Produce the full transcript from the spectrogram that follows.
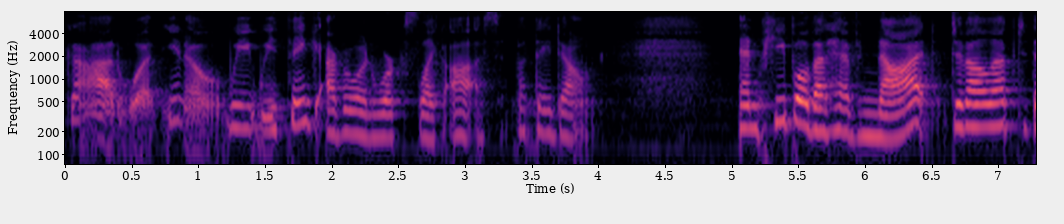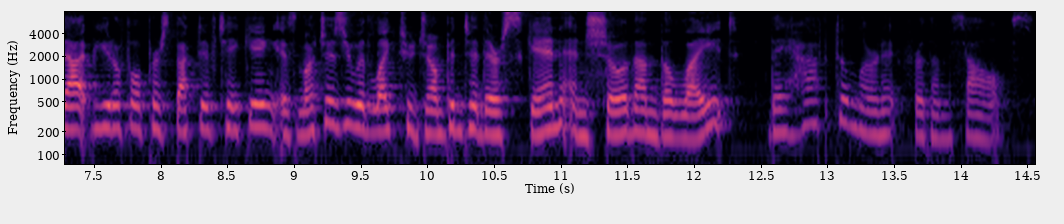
god, what, you know, we we think everyone works like us, but they don't." And people that have not developed that beautiful perspective taking, as much as you would like to jump into their skin and show them the light, they have to learn it for themselves.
